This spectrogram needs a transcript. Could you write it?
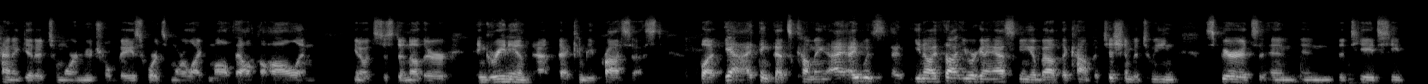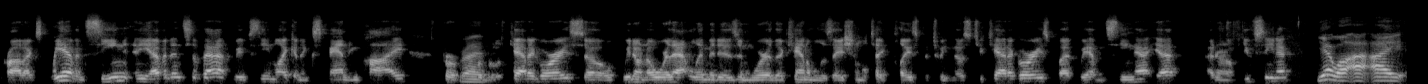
kind of get it to more neutral base where it's more like malt alcohol and you know it's just another ingredient that, that can be processed but yeah i think that's coming I, I, was uh, you know i thought you were going to ask me about the competition between spirits and, and the thc products we haven't seen any evidence of that we've seen like an expanding pie for, right. for, both categories so we don't know where that limit is and where the cannibalization will take place between those two categories but we haven't seen that yet I don't know if you've seen it. Yeah, well, I I,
